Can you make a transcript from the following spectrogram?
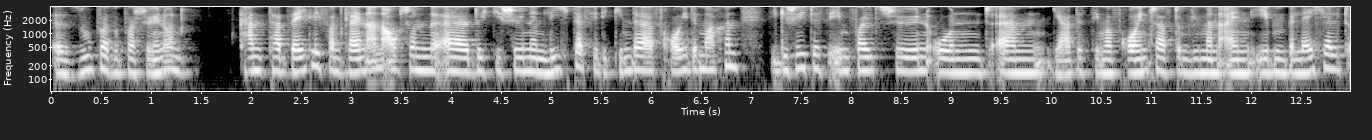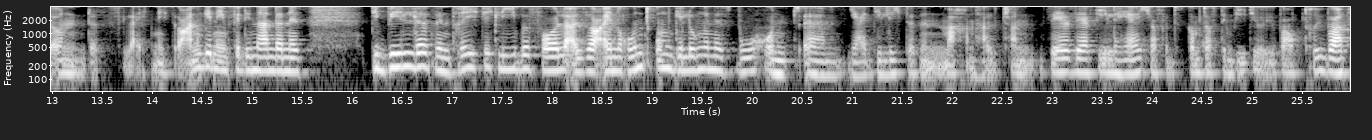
äh, super, super schön und kann tatsächlich von klein an auch schon äh, durch die schönen Lichter für die Kinder Freude machen. Die Geschichte ist ebenfalls schön und ähm, ja, das Thema Freundschaft und wie man einen eben belächelt und das vielleicht nicht so angenehm für den anderen ist. Die Bilder sind richtig liebevoll, also ein rundum gelungenes Buch und ähm, ja, die Lichter sind, machen halt schon sehr, sehr viel her. Ich hoffe, das kommt auf dem Video überhaupt drüber.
